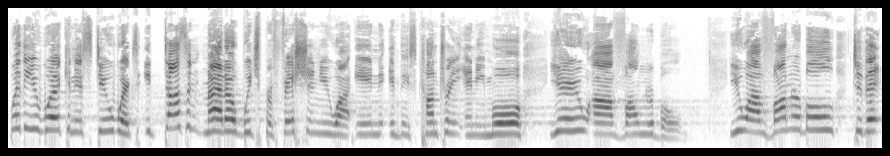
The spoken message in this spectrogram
whether you work in a steelworks, it doesn't matter which profession you are in in this country anymore, you are vulnerable. You are vulnerable to the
